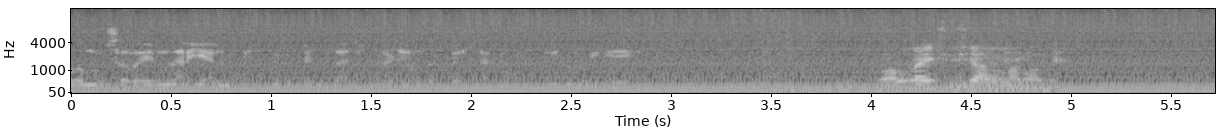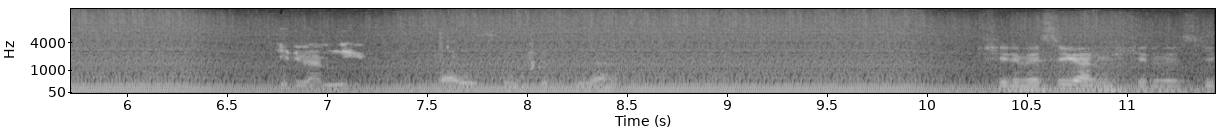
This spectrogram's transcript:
Oğlum bu sefer inler gelmiş. Ben bir daha çıkacağım da 5 dakika tutayım mı? Vallahi hiçbir şey anlamadım. Girmem ne? Gelsin kötüler. Kirvesi gelmiş kirvesi.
